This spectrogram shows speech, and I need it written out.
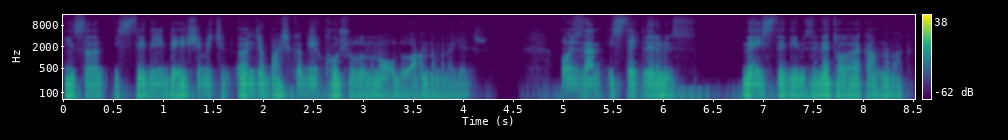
insanın istediği değişim için önce başka bir koşulunun olduğu anlamına gelir. O yüzden isteklerimiz, ne istediğimizi net olarak anlamak,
